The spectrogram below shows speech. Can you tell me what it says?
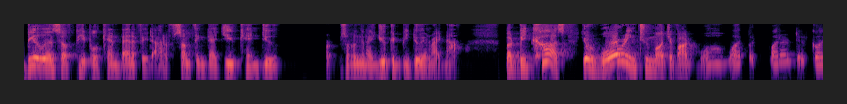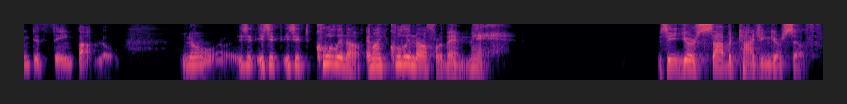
Billions of people can benefit out of something that you can do or something that you could be doing right now. But because you're worrying too much about, well, what, but what are they going to think, Pablo? You know, is it is it is it cool enough? Am I cool enough for them, man? See, you're sabotaging yourself.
